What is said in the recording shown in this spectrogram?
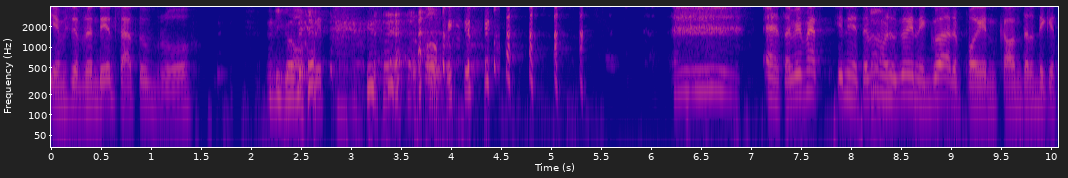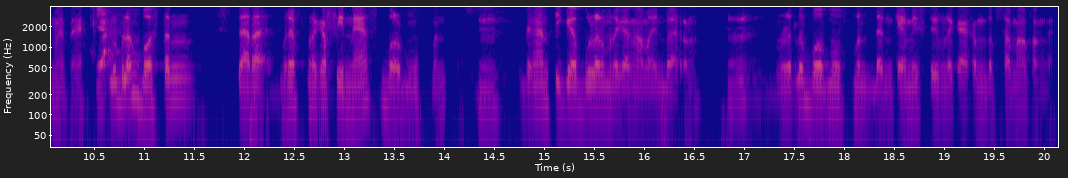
yang bisa berhentiin satu, bro. Gobert. Covid. Covid. eh, tapi Matt, ini, tapi Ah. maksud gue ini, gue ada poin counter dikit, Matt ya. Ya. Lu bilang Boston secara mereka finesse, ball movement, Hmm. dengan tiga bulan mereka nggak main bareng, Hmm. menurut lu ball movement dan chemistry mereka akan tetap sama apa enggak?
